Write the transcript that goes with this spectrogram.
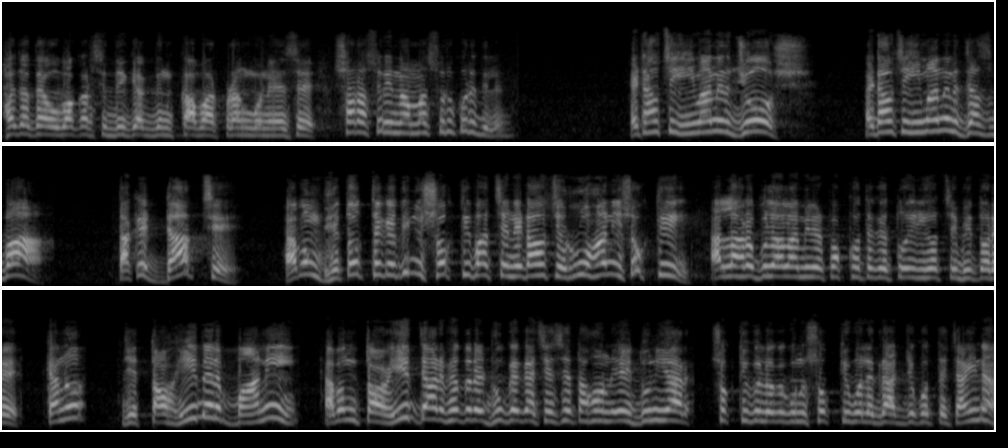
হাজাতে আবু বাকার সিদ্দিক একদিন কাবার প্রাঙ্গণে এসে সরাসরি নামাজ শুরু করে দিলেন। এটা হচ্ছে ইমানের জোশ, এটা হচ্ছে ইমানের জজবা। তাকে ডাকছে এবং ভেতর থেকে তিনি শক্তি পাচ্ছেন। এটা হচ্ছে রুহানি শক্তি। আল্লাহ রবুল আলমিনের পক্ষ থেকে তৈরি হচ্ছে ভিতরে। কেন? যে তহিদের বাণী এবং তহিদ যার ভেতরে ঢুকে গেছে, সে তখন এই দুনিয়ার শক্তিগুলোকে কোনো শক্তি বলে গ্রাহ্য করতে চায় না।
